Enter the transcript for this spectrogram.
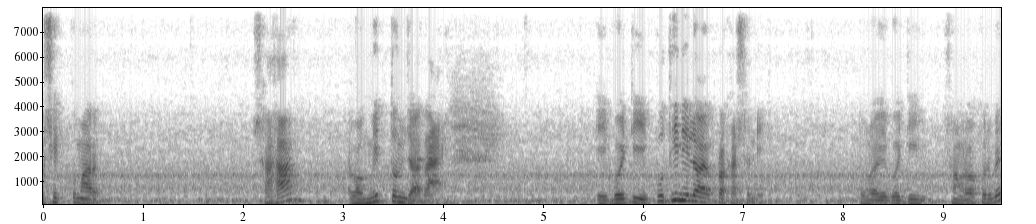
অসিত কুমার সাহা এবং মৃত্যুঞ্জয় রায়। এই বইটি পুঁথিনিলয় প্রকাশনী। তোমরা এই বইটি সংগ্রহ করবে।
